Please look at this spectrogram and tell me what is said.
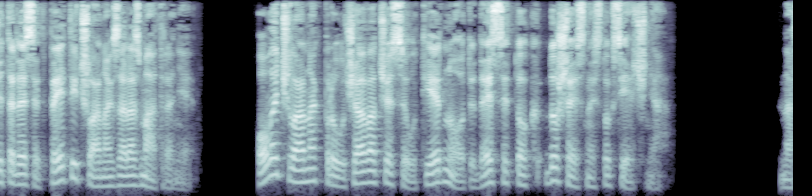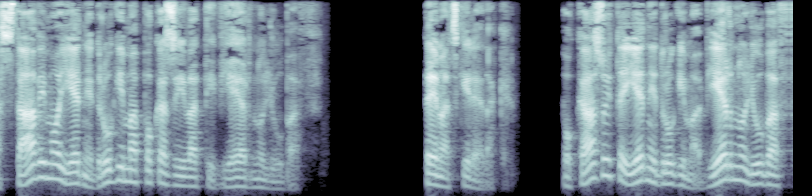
45. članak za razmatranje. Ovaj članak proučavat će se u tjednu od 10. do 16. siječnja. Nastavimo jedni drugima pokazivati vjernu ljubav. Tematski redak. Pokazujte jedni drugima vjernu ljubav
